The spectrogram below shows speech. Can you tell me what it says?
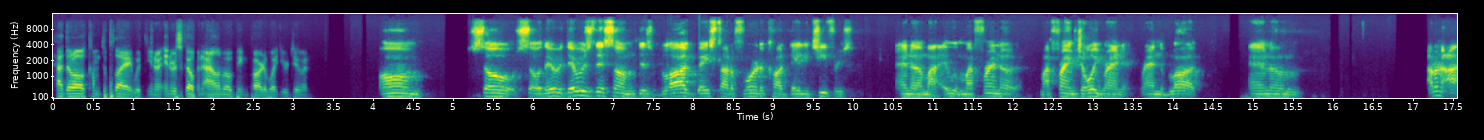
How'd that all come to play with, you know, Interscope and Alamo being part of what you're doing? Um, so so there there was this um this blog based out of Florida called Daily Chiefers, and uh, my it was my friend uh my friend Joey ran it ran the blog, and um I don't know I,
